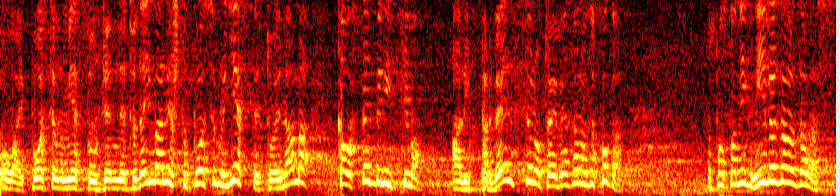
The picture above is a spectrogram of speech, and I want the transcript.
ovaj, posebno mjesto u džennetu, da ima nešto posebno, jeste, to je nama kao sledbenicima, ali prvenstveno to je vezano za koga? Za poslanik, nije vezano za nas.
